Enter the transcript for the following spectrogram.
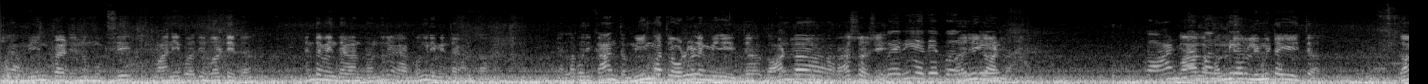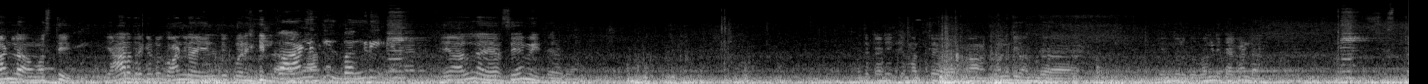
ಈಗ ಮೀನು ಪ್ಯಾಟಿನೂ ಮುಗಿಸಿ ಮನೆ ಬದಿ ಹೊರಟಿದ್ದ. ಎಂತ ಮೀನು ತಗಂತಂದ್ರೆ ಬಂಗಡಿ ಮೀನು ತಗಂತ. ಎಲ್ಲ ಬದಿ ಕಾಂತ ಮೀನು ಮಾತ್ರ ಒಳ್ಳೊಳ್ಳೆ ಮೀನು ಇದ್ದ. ಗಾಂಡ್ಲ ರಾಶ್ ರಾಶಿ ಬರೀ ಅದೇ ಬರೀ ಗಾಂಡ್ಲ. ಗಾಂಡ್ಲ ಬಂಗಿಯರು ಲಿಮಿಟ್ ಆಗಿ ಇತ್ತ ಗಾಂಡ್ಲ ಮಸ್ತಿ. ಯಾರದ್ರ ಕಂಡು ಗಾಂಡ್ಲ ಎಲ್ಲಿ ಬರೀ ಇಲ್ಲ. ಗಾಂಡ್ಲಕ್ಕಿಂತ ಬಂಗಡಿ. ಏ ಅಲ್ಲ ಸೇಮ್ ಐತೆ ಎರಡು ಮತ್ತೆ ಕಡೆಗೆ ಮತ್ತೆ ಆ, ಅಂಗಡಿ ಒಂದು ರೂಪಾಯಿ ಬಂಗಡಿ ತಗೊಂಡ ಸುಸ್ತ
